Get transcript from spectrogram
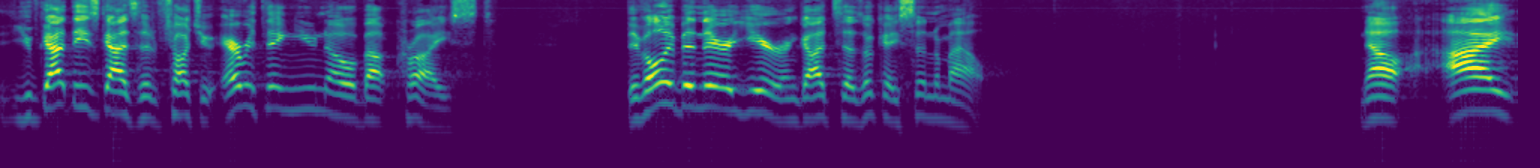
you've got these guys that have taught you everything you know about Christ They've only been there a year, and God says, okay, send them out. Now, I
